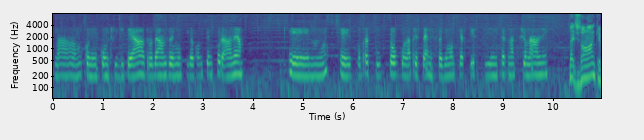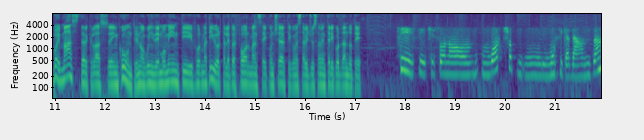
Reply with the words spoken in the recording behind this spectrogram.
ma con incontri di teatro, danza e musica contemporanea e, mm, e soprattutto con la presenza di molti artisti internazionali. Beh, ci sono anche poi masterclass e incontri, no? Quindi dei momenti formativi oltre alle performance e ai concerti, come stavi giustamente ricordando te. Sì, sì, ci sono un workshop di, di musica danza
